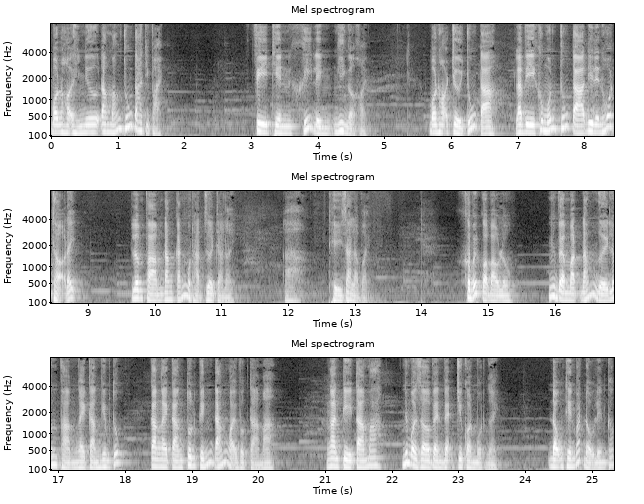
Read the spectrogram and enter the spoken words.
Bọn họ hình như đang mắng chúng ta thì phải. Phi thiên khí linh nghi ngờ hỏi. Bọn họ chửi chúng ta Là vì không muốn chúng ta đi đến hỗ trợ đấy. Lâm Phạm đang cắn một hạt dưa trả lời. À thì ra là vậy. Không biết qua bao lâu, Nhưng vẻ mặt đám người lâm phàm ngày càng nghiêm túc, Càng ngày càng tôn kính đám ngoại vực tà ma. Ngàn tỷ tà ma, Nhưng mà giờ vẹn vẹn chỉ còn một người. Động thiên bắt đầu lên cấp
